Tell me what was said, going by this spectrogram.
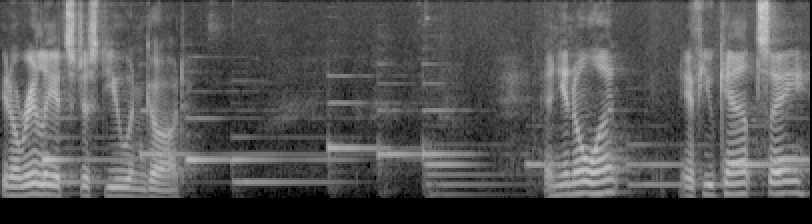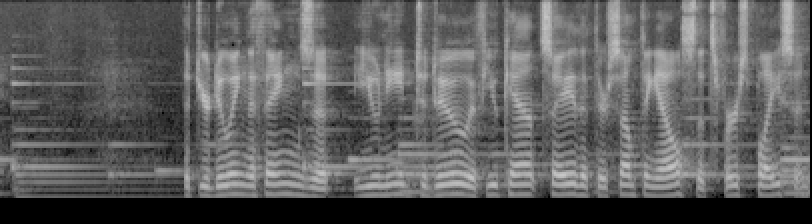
You know, really, it's just you and God. And you know what? If you can't say that you're doing the things that you need to do, if you can't say that there's something else that's first place, and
